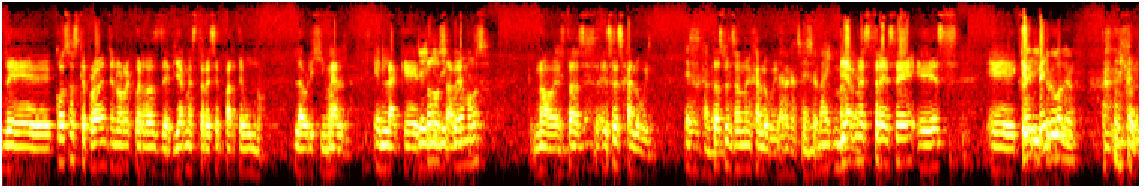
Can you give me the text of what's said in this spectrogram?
de cosas que probablemente no recuerdas de Viernes 13 parte 1, la original, en la que Jamie todos Lee sabemos... No, estás, ese es Halloween. Es Estás pensando en Halloween. Verga, sí, En sí. Mike Viernes 13 es eh, Freddy. Krueger. Híjole.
